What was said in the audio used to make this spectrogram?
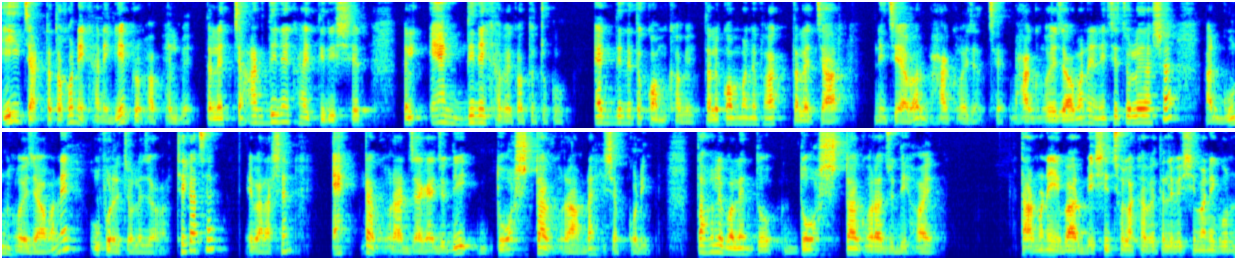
এই চারটা তখন এখানে গিয়ে প্রভাব ফেলবে। তাহলে চার দিনে খায় তিরিশের, তাহলে একদিনে খাবে কতটুকু? একদিনে তো কম খাবে। তাহলে কম মানে ভাগ, তাহলে চার নিচে আবার ভাগ হয়ে যাচ্ছে। ভাগ হয়ে যাওয়া মানে নিচে চলে আসা আর গুণ হয়ে যাওয়া মানে উপরে চলে যাওয়া। ঠিক আছে? এবার আসেন, একটা ঘোড়ার জায়গায় যদি দশটা ঘোড়া আমরা হিসাব করি, তাহলে বলেন তো দশটা ঘোড়া যদি হয় তার মানে এবার বেশি ছোলা খাবে, তাহলে বেশি মানে গুণ,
